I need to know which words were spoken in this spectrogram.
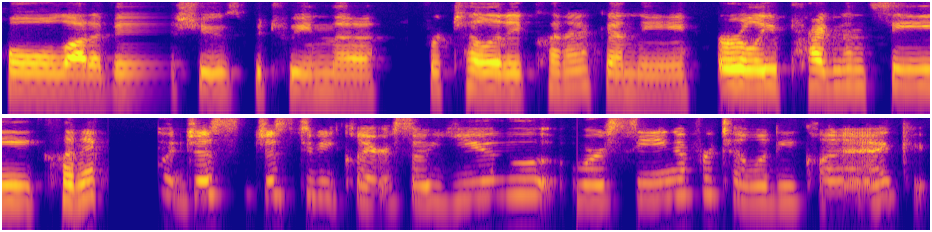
whole lot of issues between the fertility clinic and the early pregnancy clinic just just to be clear so you were seeing a fertility clinic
